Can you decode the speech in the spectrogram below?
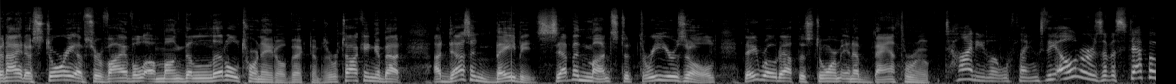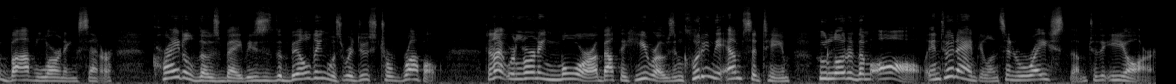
Tonight, a story of survival among the little tornado victims. We're talking about a dozen babies, seven months to three years old. They rode out the storm in a bathroom. Tiny little things. The owners of a Step Above Learning Center cradled those babies as the building was reduced to rubble. Tonight, we're learning more about the heroes, including the EMSA team, who loaded them all into an ambulance and raced them to the ER.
